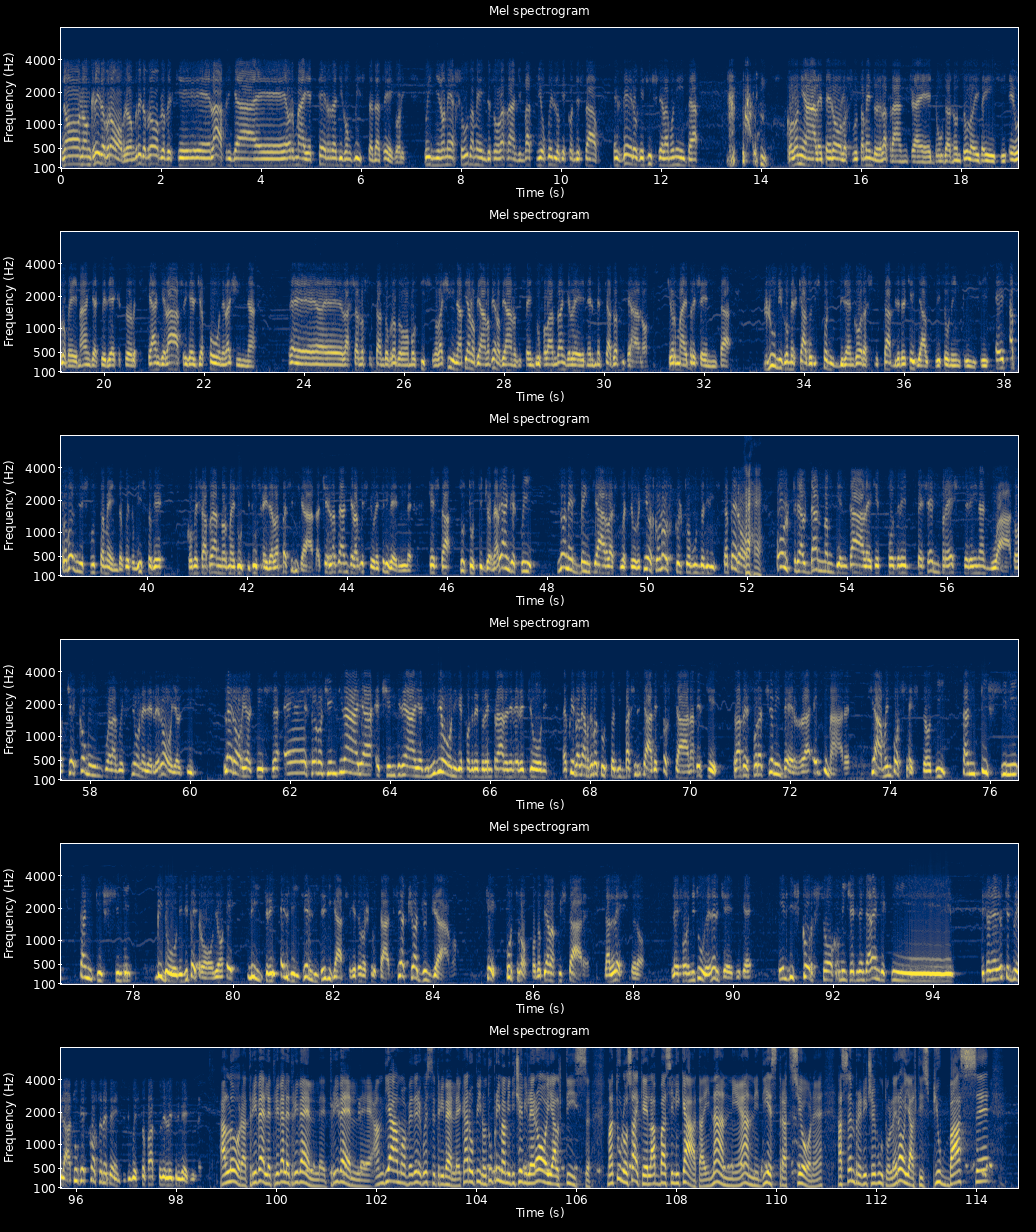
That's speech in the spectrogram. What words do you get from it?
No, non credo proprio, non credo proprio perché l'Africa è, ormai è terra di conquista da secoli, quindi non è assolutamente solo la Francia, infatti io quello che contestavo, è vero che esiste la moneta coloniale, però lo sfruttamento della Francia è dovuto non solo ai paesi europei ma anche a quelli extraeuropei, che anche l'Africa, il Giappone, la Cina eh, la stanno sfruttando proprio moltissimo. La Cina piano piano, piano piano si sta intrufolando anche lei nel mercato africano che ormai presenta l'unico mercato disponibile ancora sfruttabile perché gli altri sono in crisi. E a proposito di sfruttamento, questo, visto che come sapranno ormai tutti, tu sei della Basilicata, c'è la- anche la questione Trivelle che sta su tutti i giornali. Anche qui non è ben chiara la situazione, perché io conosco il tuo punto di vista, però Eh, oltre al danno ambientale che potrebbe sempre essere in agguato, c'è comunque la questione delle royalties. Le royalties eh, sono centinaia e centinaia di milioni che potrebbero entrare nelle regioni e qui parliamo soprattutto di Basilicata e Toscana perché tra perforazioni di terra e di mare siamo in possesso di tantissimi, tantissimi bidoni di petrolio e litri e litri e litri di gas che sono sfruttati. Se a ciò aggiungiamo che purtroppo dobbiamo acquistare dall'estero le forniture energetiche, il discorso comincia a diventare anche qui bisogna di tutti e due i. Tu che cosa ne pensi di questo fatto delle trivelle? Allora, trivelle, trivelle, trivelle, trivelle, andiamo a vedere queste trivelle. Caro Pino, tu prima mi dicevi le royalties, ma tu lo sai che la Basilicata in anni e anni di estrazione ha sempre ricevuto le royalties più basse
